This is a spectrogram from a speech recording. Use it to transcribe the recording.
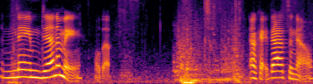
A named enemy. Hold up. Okay, that's a no.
